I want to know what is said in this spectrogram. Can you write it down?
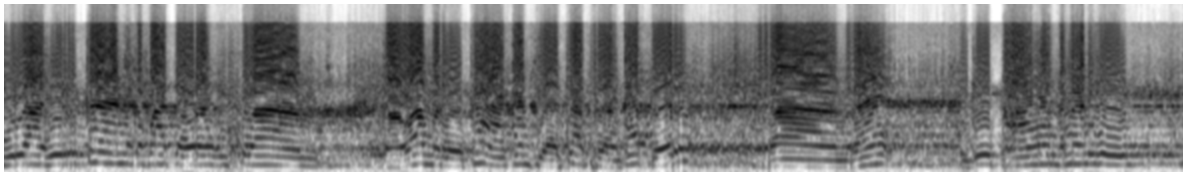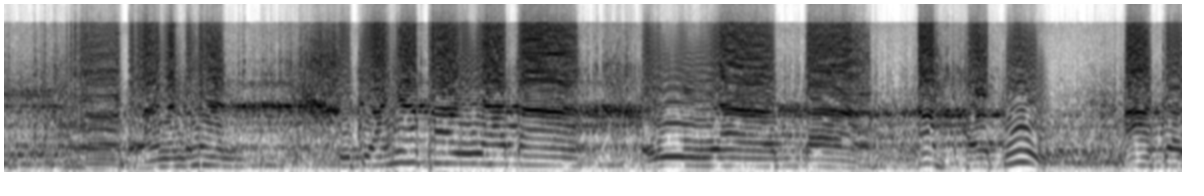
dilahirkan kepada orang Islam bahwa mereka akan diajak berangkat berperang rek. Ini perangan teman ini. Nah, perangan teman. Tujuannya apa? Liata ah habu agar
